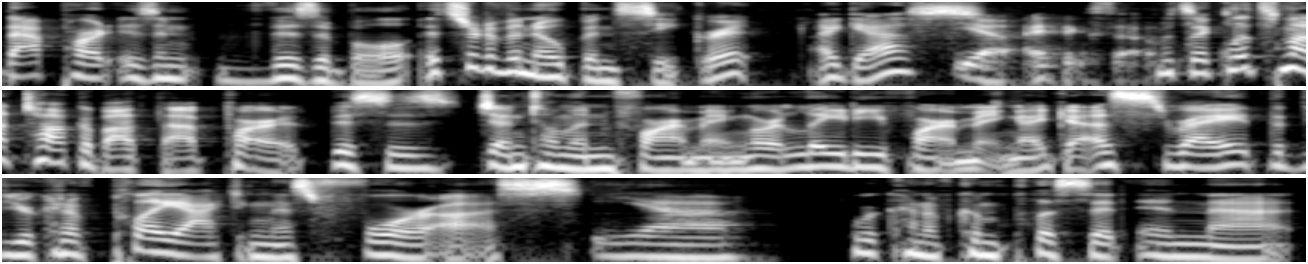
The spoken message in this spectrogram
that part isn't visible. It's sort of an open secret, I guess. Yeah, I think so. It's like, let's not talk about that part. This is gentleman farming or lady farming, I guess, right? That you're kind of play acting this for us. Yeah. We're kind of complicit in that.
